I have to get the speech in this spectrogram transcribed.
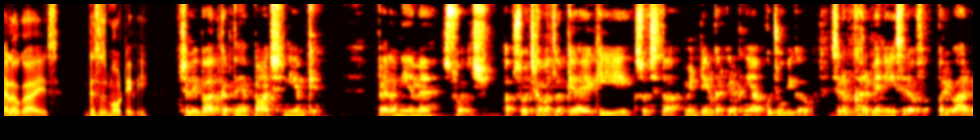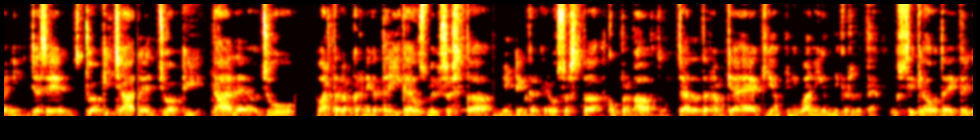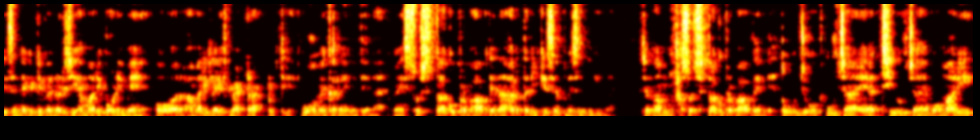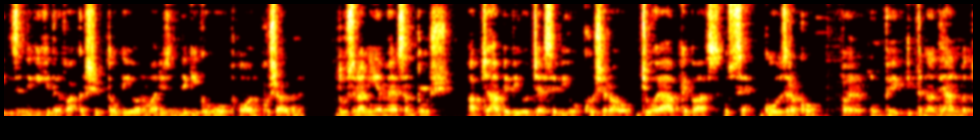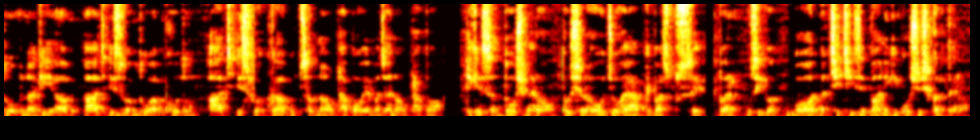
Hello guys this is मोटिवी चलिए बात करते हैं पाँच नियम के। पहला नियम है स्वच्छ। अब स्वच्छ का मतलब क्या है कि स्वच्छता मेंटेन करके रखनी है आपको जो भी करो। सिर्फ़ घर में नहीं, सिर्फ़ परिवार में नहीं। जैसे जो आपकी चाल है, जो आपकी ढाल है, जो वार्तालाप करने का तरीका है, उसमें भी स्वच्छता मेंटेन करके रहो, स्वच्छता को प्रभाव दो। ज़्यादातर हम क्या है कि हम अपनी वाणी गंदी कर लेते हैं। उससे क्या होता है, एक तरीके से नेगेटिव एनर्जी हमारी बॉडी में और हमारी लाइफ में अट्रैक्ट होती है। वो हमें करने नहीं देना है। हमें स्वच्छता को प्रभाव देना है हर तरीके से अपनी ज़िंदगी में। जब हम स्वच्छता को प्रभाव देंगे तो जो ऊर्जाएँ अच्छी ऊर्जाएँ वो हमारी ज़िंदगी की तरफ़ आकर्षित होगी और हमारी ज़िंदगी को वो और खुशहाल बने दूसरा नियम है संतोष। आप जहाँ पे भी हो, जैसे भी हो, खुश रहो, जो है आपके पास, उससे गोल्स रखो। पर उन पे इतना ध्यान मत दो अपना कि अब आज इस वक्त वो आप खो दो। आज इस वक्त का आप उत्सव ना उठा पाओ या मज़ा ना उठा पाओ। ठीक है, संतोष में रहो, खुश रहो, जो है आपके पास, उससे। पर उसी वक्त और अच्छी चीज़ें पाने की कोशिश करते रहो।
